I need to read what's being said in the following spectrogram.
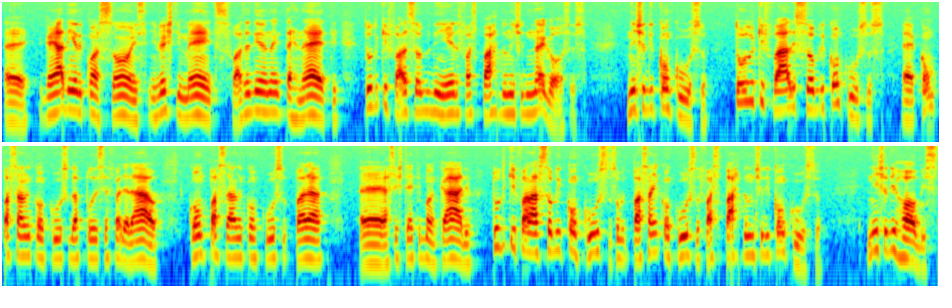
É, ganhar dinheiro com ações, investimentos, fazer dinheiro na internet, tudo que fale sobre dinheiro faz parte do nicho de negócios. Nicho de concurso, tudo que fale sobre concursos, é, como passar no concurso da Polícia Federal, como passar no concurso para é, assistente bancário, tudo que falar sobre concurso, sobre passar em concurso, faz parte do nicho de concurso. Nicho de hobbies,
